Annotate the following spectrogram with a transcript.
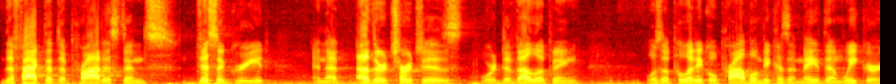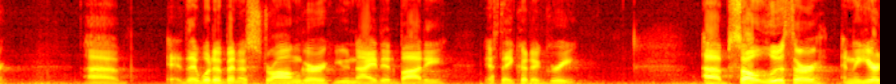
the fact that the Protestants disagreed and that other churches were developing was a political problem because it made them weaker. Uh, they would have been a stronger, united body if they could agree. Uh, so Luther, in the year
